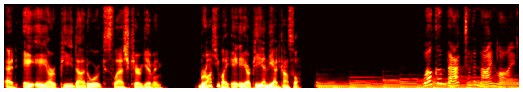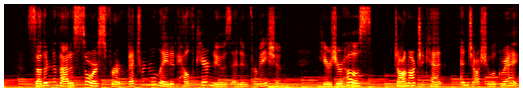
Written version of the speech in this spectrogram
at aarp.org/caregiving. Brought to you by AARP and the Ad Council. Welcome back to the Nine Line, Southern Nevada's source for veteran-related healthcare news and information. Here's your hosts, John Archiquette and Joshua Gray.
